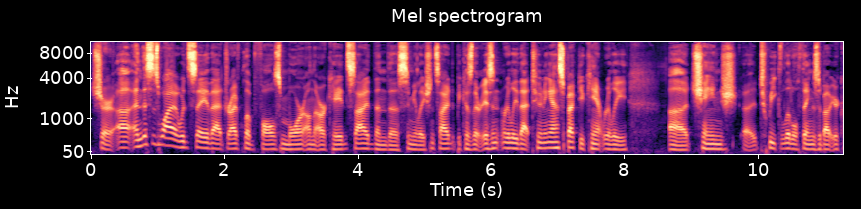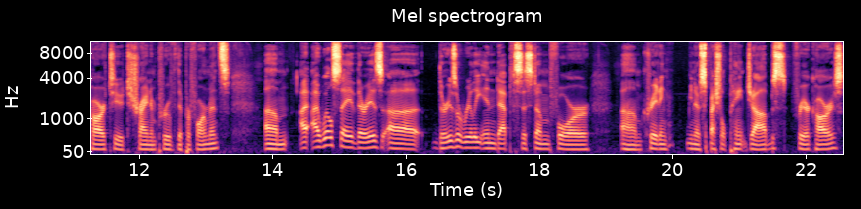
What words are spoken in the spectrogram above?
Sure. Uh, and this is why I would say that Drive Club falls more on the arcade side than the simulation side because there isn't really that tuning aspect. You can't really uh, change, uh, tweak little things about your car to, to try and improve the performance. Um, I, I, will say there is a, there is a really in depth system for um, creating you know special paint jobs for your cars,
